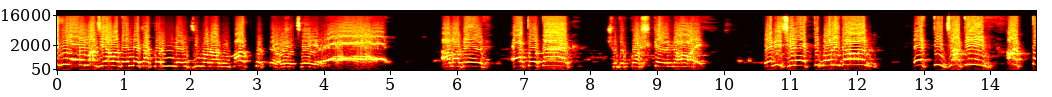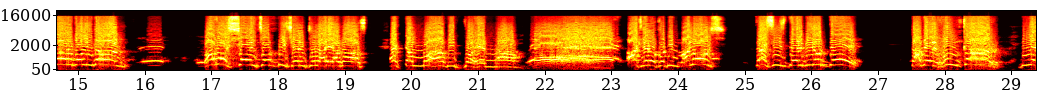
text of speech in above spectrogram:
এগুলোর মাঝে আমাদের নেতা কর্মীদের জীবন আবির্ভাব করতে হয়েছে। আমাদের এত ত্যাগ শুধু কষ্টের নয় এটি ছিল একটি বলিদান, একটি জাতির আত্মার বলিদান। অবশ্যই চব্বিশের জুলাই আগস্ট একটা মহাবিদ্রোহের নাম। আঠেরো কোটি মানুষ ফ্যাসিস্টদের বিরুদ্ধে তাদের হুঙ্কার দিয়ে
